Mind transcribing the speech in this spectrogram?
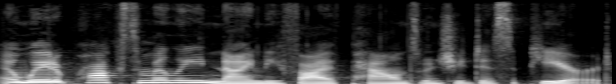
and weighed approximately 95 pounds when she disappeared.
